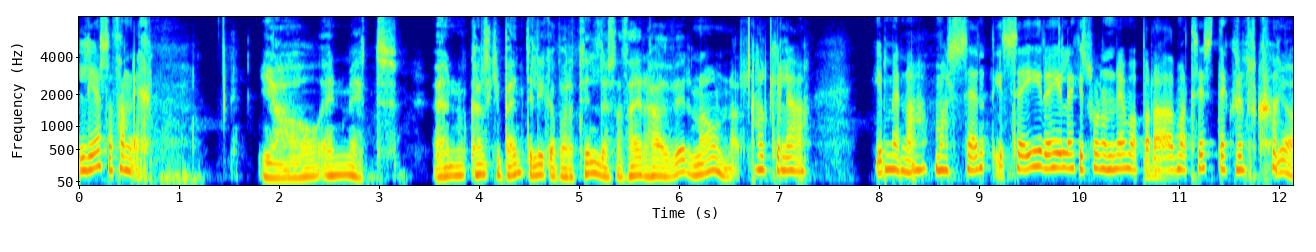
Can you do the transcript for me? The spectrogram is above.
lesa þannig. Já, einmitt. En kannski bendi líka bara til þess að þær hafi verið nánar. Algjörlega ég meina, maður segir eiginlega ekki svona nema bara að maður trist einhverjum sko. Já,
